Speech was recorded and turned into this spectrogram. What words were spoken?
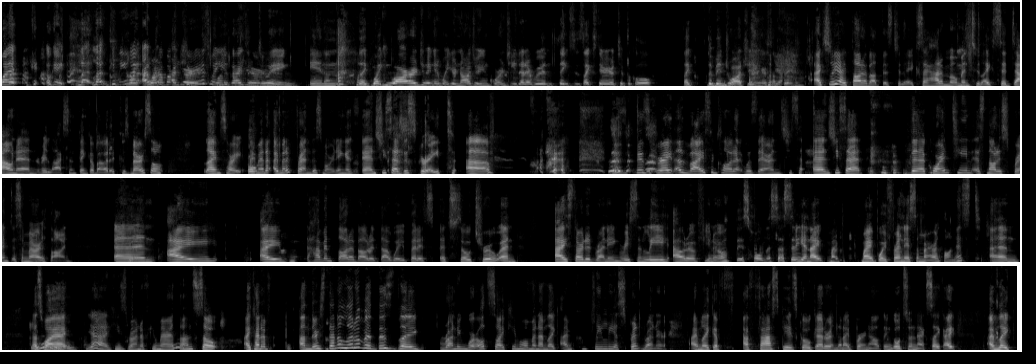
But okay, okay, let, let can we like What- I what want, about I'm your- curious what, what you about guys are doing in like what you are doing and what you're not doing in quarantine that everyone thinks is like stereotypical like the binge watching or something. Actually, I thought about this today because I had a moment to like sit down and relax and think about it. Because Marisol, I'm sorry, I Oh. met a, I met a friend this morning and, and she said this great, um, this, this great advice, and Claudette was there, and she said, and she said, the quarantine is not a sprint; it's a marathon, and I. I haven't thought about it that way, but it's it's so true. And I started running recently out of you know this whole necessity, and I my my boyfriend is a marathonist, and that's why I, yeah he's run a few marathons, so I kind of understand a little bit this like running world. So I came home and I'm like I'm completely a sprint runner. I'm like a, a fast paced go getter, and then I burn out, then go to the next. Like I, I'm like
